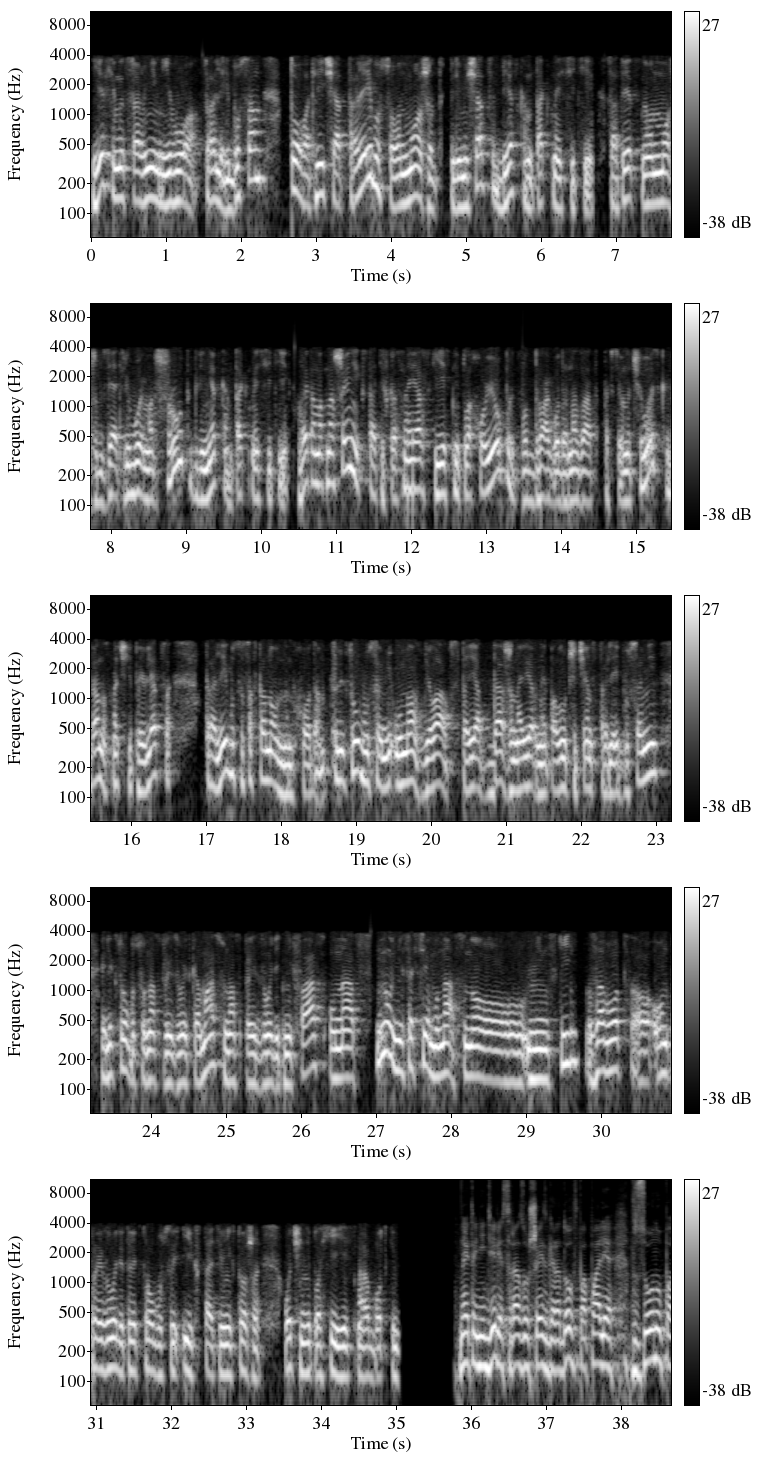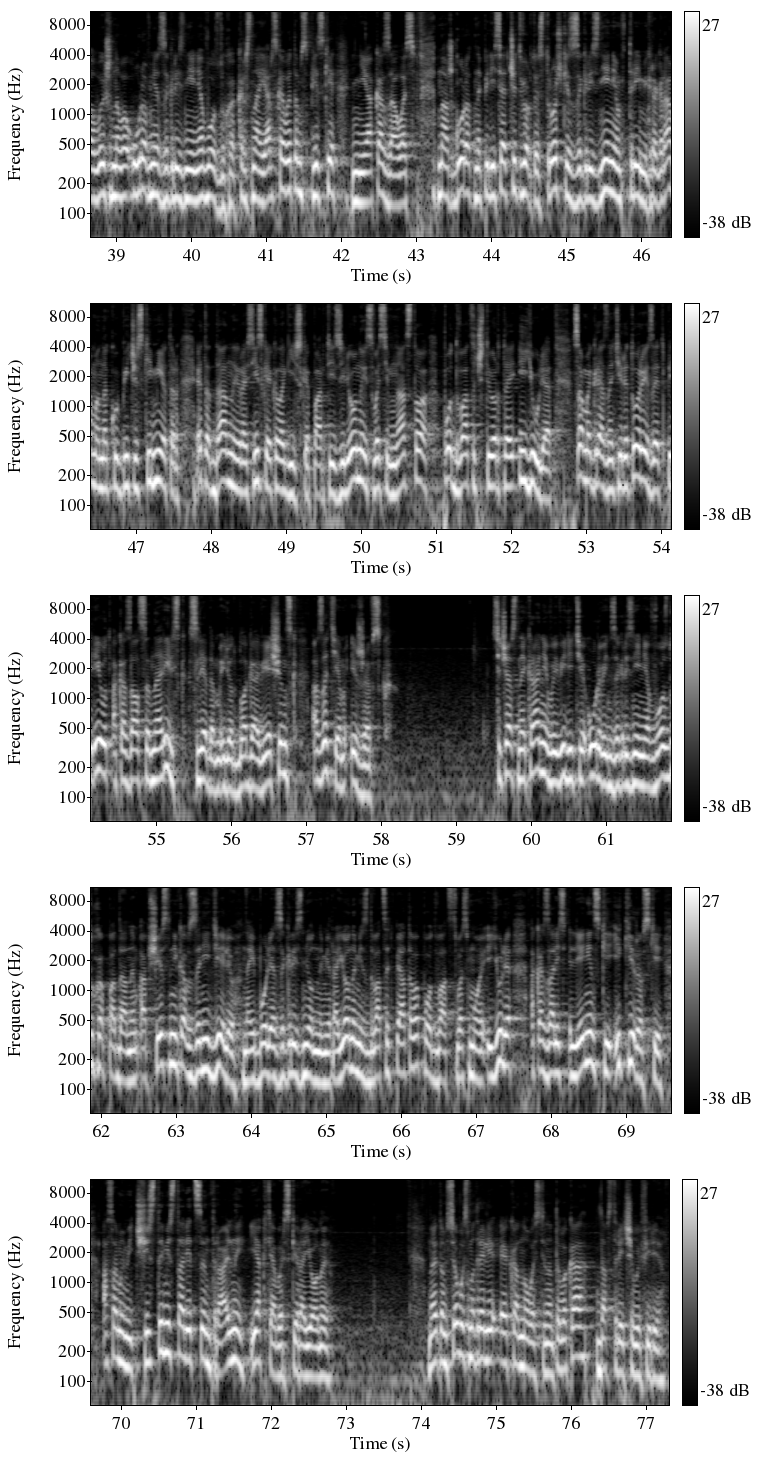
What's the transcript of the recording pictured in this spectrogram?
Если мы сравним его с троллейбусом, то в отличие от троллейбуса он может перемещаться без контактной сети. Соответственно, он может взять любой маршрут, где нет контактной сети. В этом отношении, кстати, в Красноярске есть неплохой опыт. Вот два года назад это все началось, когда у нас начали появляться троллейбусы с автономным ходом. С электробусами у нас дела стоят даже, наверное, получше, чем с троллейбусами. Электробус у нас производит КАМАЗ, у нас производит НИФАС, у нас, ну, не совсем у нас, но Минский завод, он производит электробусы. И, кстати, у них тоже очень неплохие есть наработки. На этой неделе сразу шесть городов попали в зону повышенного уровня загрязнения воздуха. Красноярска в этом списке не оказалось. Наш город на 54-й строчке с загрязнением в 3 микрограмма на кубический метр. Это данные Российской экологической партии «Зеленые» с 18 по 24 июля. Самой грязной территорией за этот период оказался Норильск. Следом идет Благовещенск, а затем Ижевск. Сейчас на экране вы видите уровень загрязнения воздуха по данным общественников за неделю. Наиболее загрязненными районами с 25 по 28 июля оказались Ленинский и Кировский, а самыми чистыми стали Центральный и Октябрьский районы. На этом все. Вы смотрели «Эко-новости» на ТВК. До встречи в эфире.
